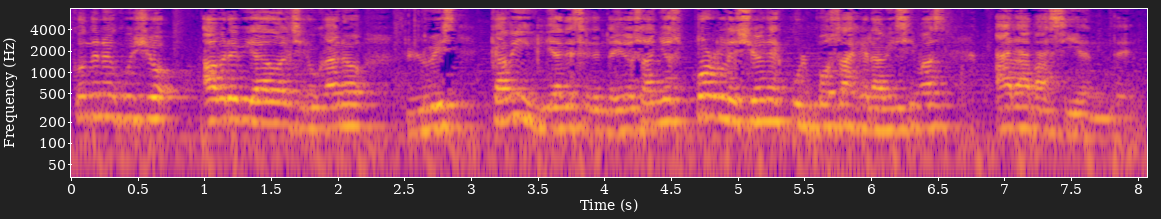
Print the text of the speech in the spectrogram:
condenó en juicio abreviado al cirujano Luis Caviglia de 72 años por lesiones culposas gravísimas a la paciente.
